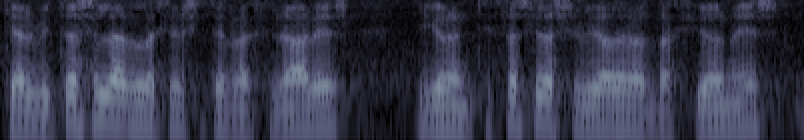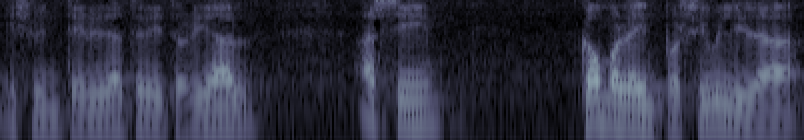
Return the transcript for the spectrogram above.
que arbitrase las relaciones internacionales y garantizase la seguridad de las naciones y su integridad territorial, así como la imposibilidad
